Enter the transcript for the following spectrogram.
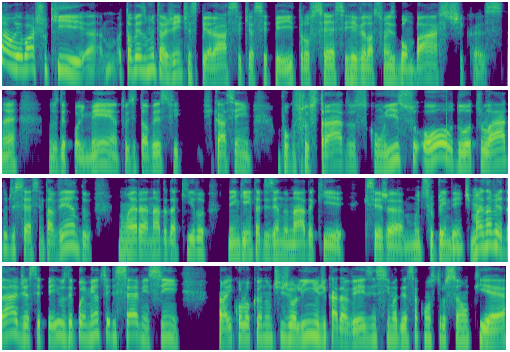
Não, eu acho que uh, talvez muita gente esperasse que a CPI trouxesse revelações bombásticas, né, nos depoimentos e talvez fi ficassem um pouco frustrados com isso, ou do outro lado dissessem, tá vendo? Não era nada daquilo, ninguém está dizendo nada que, que seja muito surpreendente. Mas na verdade, a CPI, os depoimentos, eles servem sim para ir colocando um tijolinho de cada vez em cima dessa construção que é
